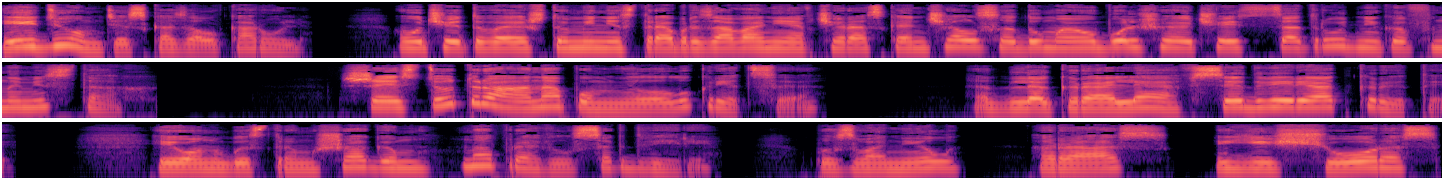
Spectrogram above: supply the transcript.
«Идемте», — сказал король. Учитывая, что министр образования вчера скончался, думаю, большая часть сотрудников на местах. «Шесть утра», — напомнила Лукреция. Для короля все двери открыты. И он быстрым шагом направился к двери. Позвонил раз, еще раз.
